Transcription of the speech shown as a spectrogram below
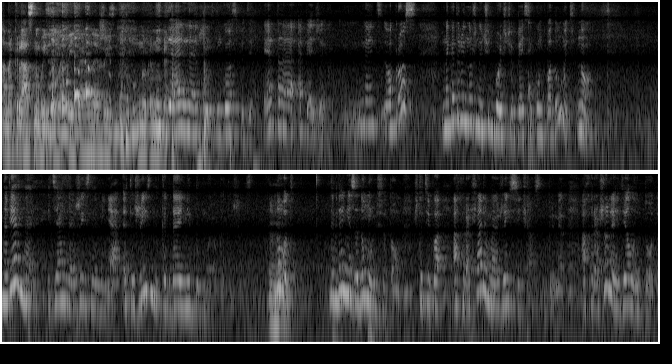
она красным выделена, идеальная жизнь. Ну-ка, ну-ка. Идеальная жизнь, господи. Это, опять же, знаете, вопрос, на который нужно чуть больше, чем 5 секунд подумать, но, наверное, идеальная жизнь для меня – это жизнь, когда я не думаю об этой жизни. Ну вот, когда я не задумываюсь о том, что типа, а хороша ли моя жизнь сейчас, например, а хорошо ли я делаю то-то,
